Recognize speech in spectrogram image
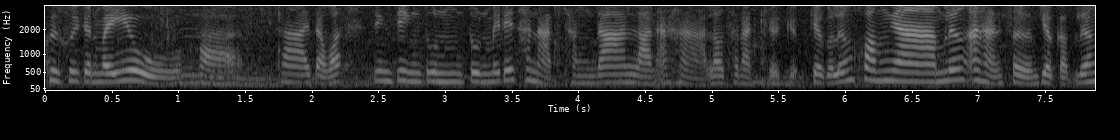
คุยคุยกันไว้อยู่ค่ะ ใช่ แต่ว่าจริง ๆ ตุนตุนไม่ได้ถนัดทางด้านร้านอาหาร เราถนัดเกี่ยวเกี่ยวกับเรื่องความงาม เรื่องอาหารเสริมเกี่ยวกับเรื่อง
